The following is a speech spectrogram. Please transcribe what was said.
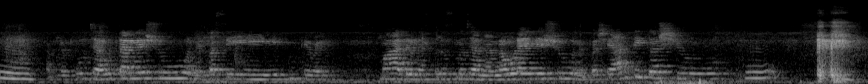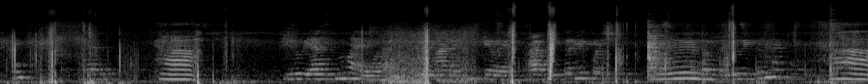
આપણે પૂજા ઉતાર લેશું અને પછી શું કહેવાય મહાદેવને સરસ મજાના નવડાવી દેશું અને પછી આરતી કરશું. હા. યુ યાદ આવ્યો મારે શું કહેવાય આરતી કરવી પડશે. હા.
